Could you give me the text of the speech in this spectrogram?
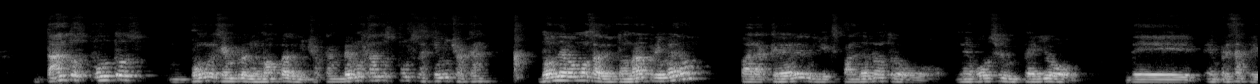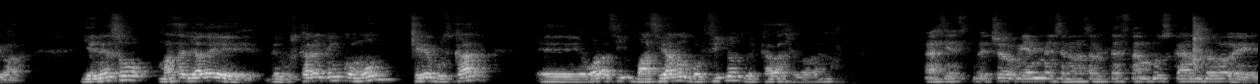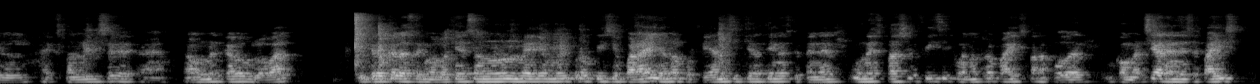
tantos puntos, pongo ejemplo en el mapa de Michoacán, vemos tantos puntos aquí en Michoacán, ¿dónde vamos a detonar primero para crear y expandir nuestro negocio, imperio de empresa privada? Y en eso, más allá de, de buscar el bien común, quiere buscar, eh, ahora sí, vaciar los bolsillos de cada ciudadano. Así es. De hecho, bien mencionabas ahorita, están buscando expandirse a, a, un mercado global. Y creo que las tecnologías son un medio muy propicio para ello, ¿no? Porque ya ni siquiera tienes que tener un espacio físico en otro país para poder comerciar en ese país.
